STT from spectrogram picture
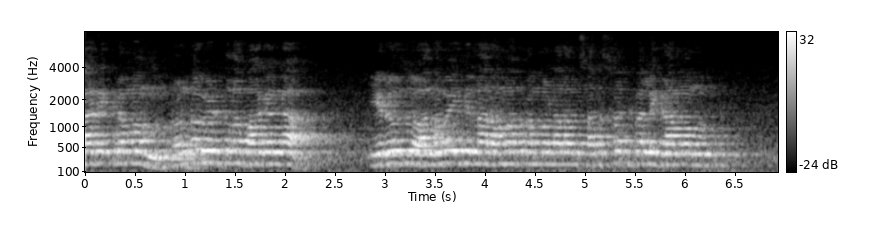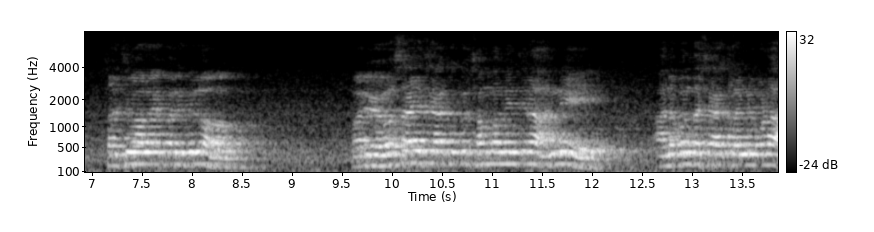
కార్యక్రమం రెండో విడతలో భాగంగా ఈరోజు అన్నమయ్య జిల్లా రామాపురం మండలం సరస్వతిపల్లి గ్రామం సచివాలయ పరిధిలో మరి వ్యవసాయ శాఖకు సంబంధించిన అన్ని అనుబంధ శాఖలన్నీ కూడా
